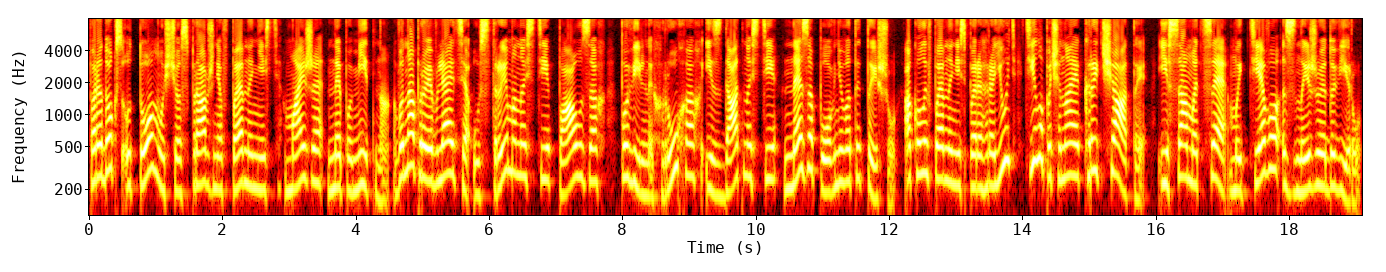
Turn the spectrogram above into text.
Парадокс у тому, що справжня впевненість майже непомітна. Вона проявляється у стриманості, паузах, повільних рухах і здатності не заповнювати тишу. А коли впевненість переграють, тіло починає кричати. І саме це миттєво знижує довіру.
